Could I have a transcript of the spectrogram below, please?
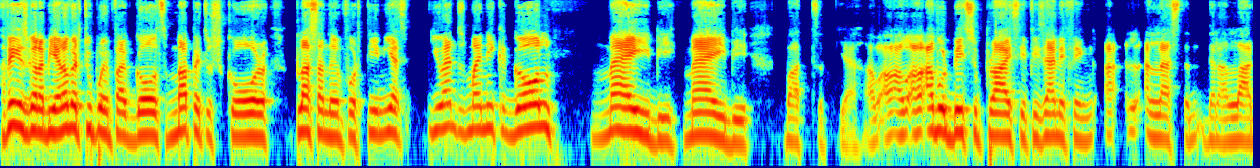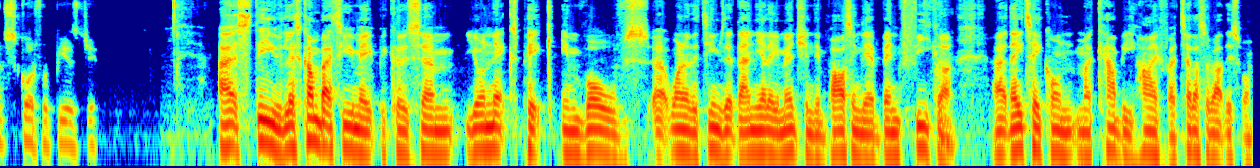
I think it's going to be another 2.5 goals, Mbappe to score, plus 114. Yes, Juventus might nick a goal. Maybe, maybe. But yeah, I, I, I would be surprised if it's anything uh, less than, than a large score for PSG. Uh, Steve, let's come back to you, mate, because um, your next pick involves uh, one of the teams that Daniele mentioned in passing there, Benfica. Uh, they take on Maccabi Haifa. Tell us about this one.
